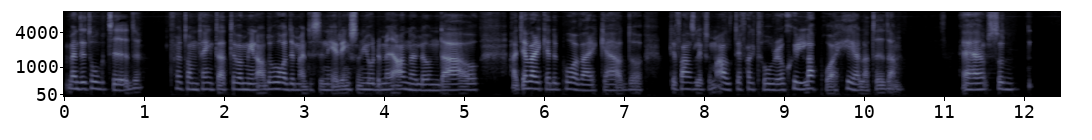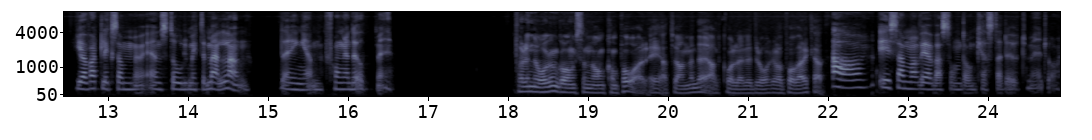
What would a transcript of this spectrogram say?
men det tog tid för att de tänkte att det var min ADHD-medicinering som gjorde mig annorlunda och att jag verkade påverkad. Och det fanns liksom alltid faktorer att skylla på hela tiden. Eh, så jag vart liksom en stol mittemellan där ingen fångade upp mig. Var det någon gång som någon kom på dig att du använde alkohol eller droger och var påverkad? Ja, i samma veva som de kastade ut mig då.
